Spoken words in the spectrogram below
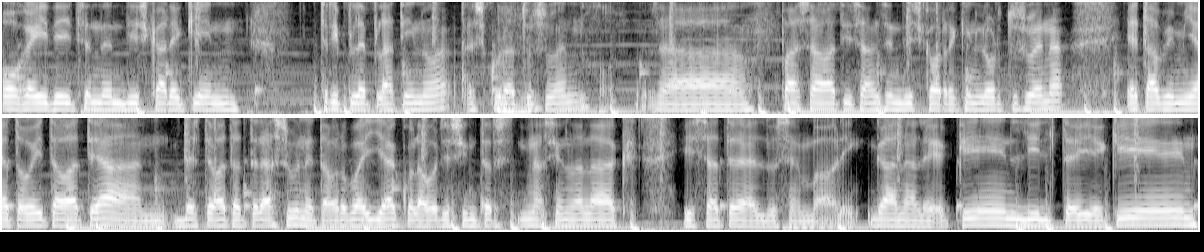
hogei deitzen den diskarekin triple platinoa eskuratu zuen. Jo. Osea, pasa bat izan zen diska horrekin lortu zuena, eta 2008 batean beste bat atera zuen, eta hor bai ja kolaborazio internazionalak izatera heldu zen, ba hori. Ganalekin, Lilteiekin,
